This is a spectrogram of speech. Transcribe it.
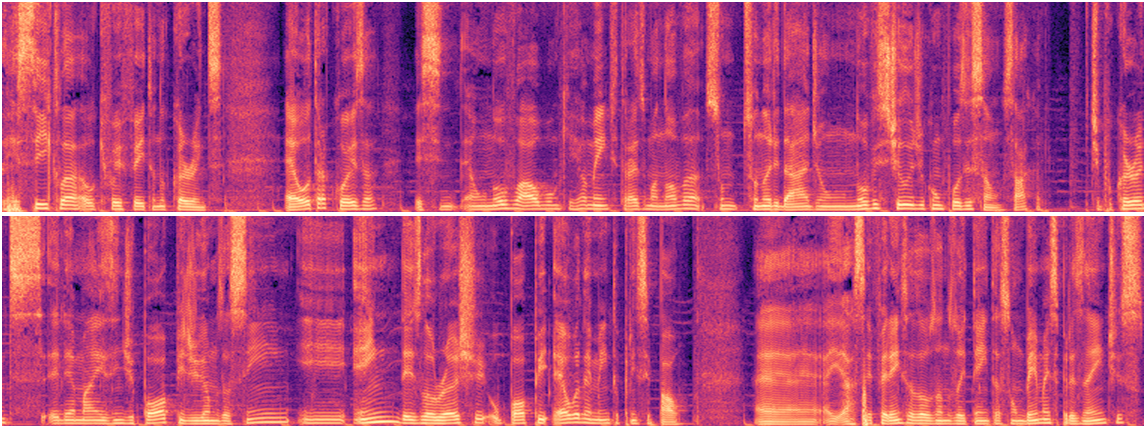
recicla o que foi feito no Currents. É outra coisa. Esse é um novo álbum que realmente traz uma nova sonoridade, um novo estilo de composição, saca? Tipo, Currents, ele é mais indie pop, digamos assim, e em The Slow Rush, o pop é o elemento principal. É, as referências aos anos 80 são bem mais presentes,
